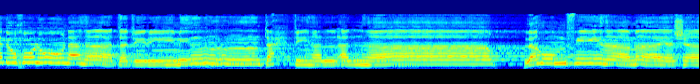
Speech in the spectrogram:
يدخلونها تجري من تحتها الأنهار. لهم فيها ما يشاءون.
